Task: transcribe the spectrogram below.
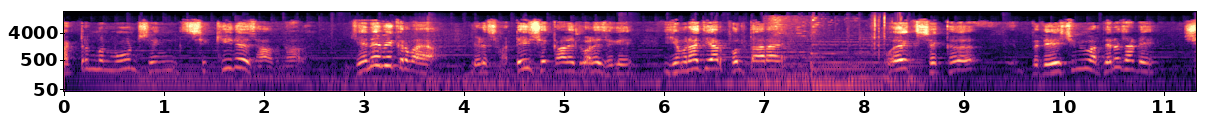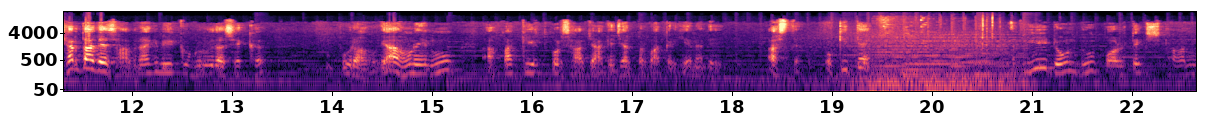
ਡਾਕਟਰ ਮਨਮੋਹਨ ਸਿੰਘ ਸਿੱਖੀ ਦੇ ਹਿਸਾਬ ਨਾਲ ਜਿਹਨੇ ਵੀ ਕਰਵਾਇਆ, ਜਿਹੜੇ ਸਾਡੇ ਹੀ ਸਿੱਖ ਆਲੇ ਦੁਆਲੇ ਸੀਗੇ ਯਮਨਾ ਜੀ ਯਾਰ ਫੁਲਤਾਰਾ ਹੈ। ਉਹ ਇੱਕ ਸਿੱਖ ਵਿਦੇਸ਼ 'ਚ ਵੀ ਮਰਦੇ ਨਾ ਸਾਡੇ, ਸ਼ਰਧਾ ਦੇ ਹਿਸਾਬ ਨਾਲ ਕਿ ਵੀ ਇੱਕ ਗੁਰੂ ਦਾ ਸਿੱਖ ਪੂਰਾ ਹੋ ਗਿਆ। ਹੁਣ ਇਹਨੂੰ ਆਪਾਂ ਕੀਰਤਪੁਰ ਸਾਹਿਬ ਜਾ ਕੇ ਜਲ ਪ੍ਰਵਾਹ ਕਰੀਏ ਇਹਨਾਂ ਦੇ ਅਸਤ। ਉਹ ਕੀਤੇ। We don't do politics on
